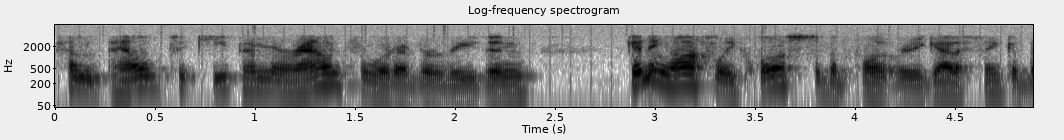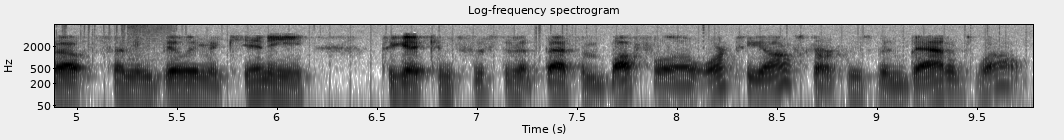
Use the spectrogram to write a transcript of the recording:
compelled to keep him around for whatever reason, getting awfully close to the point where you got to think about sending Billy McKinney to get consistent at bats in Buffalo, or Teoscar, who's been bad as well.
